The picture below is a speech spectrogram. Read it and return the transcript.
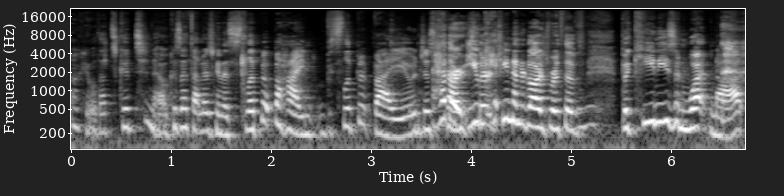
Okay, well that's good to know because I thought I was going to slip it behind, slip it by you, and just Heather, charge thirteen hundred dollars worth of mm. bikinis and whatnot.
